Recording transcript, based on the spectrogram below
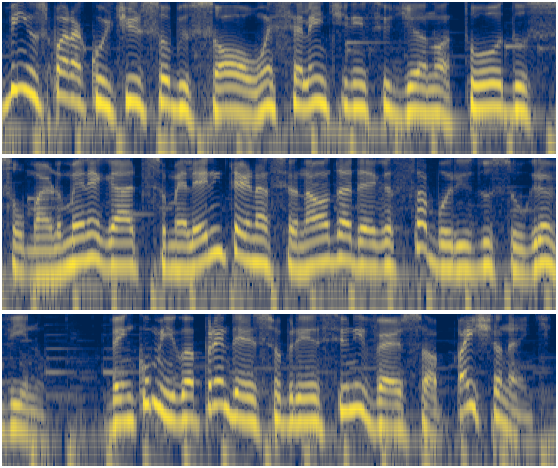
Vinhos para curtir sob o sol. Um excelente início de ano a todos. Sou Marno Menegatti, sommelier internacional da adega Sabores do Sul Granvino. Vem comigo aprender sobre esse universo apaixonante.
